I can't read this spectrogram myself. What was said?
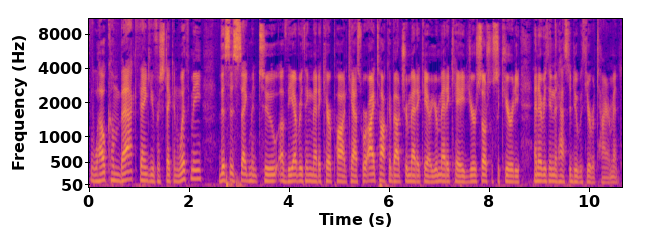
Welcome back. Thank you for sticking with me. This is segment two of the Everything Medicare podcast, where I talk about your Medicare, your Medicaid, your Social Security, and everything that has to do with your retirement.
